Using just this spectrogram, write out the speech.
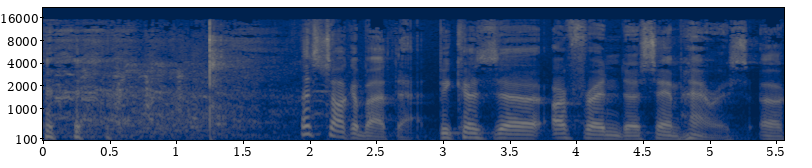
let's talk about that because uh, our friend uh, Sam Harris uh,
